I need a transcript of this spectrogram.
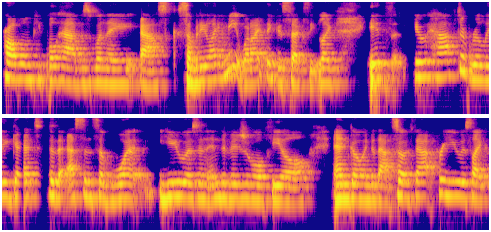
problem people have is when they ask somebody like me what I think is sexy. Like it's you have to really get to the essence of what you as an individual feel and go into that. So if that for you is like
